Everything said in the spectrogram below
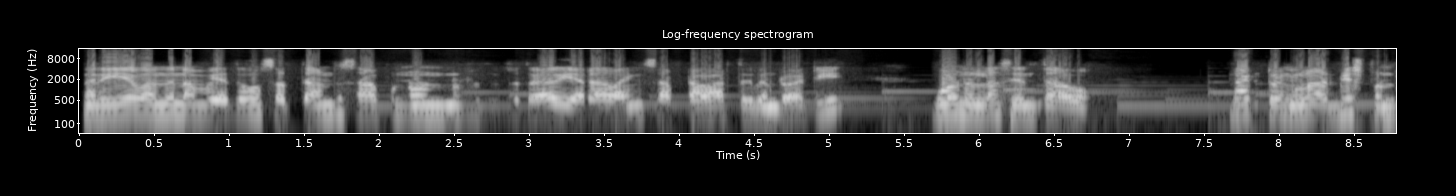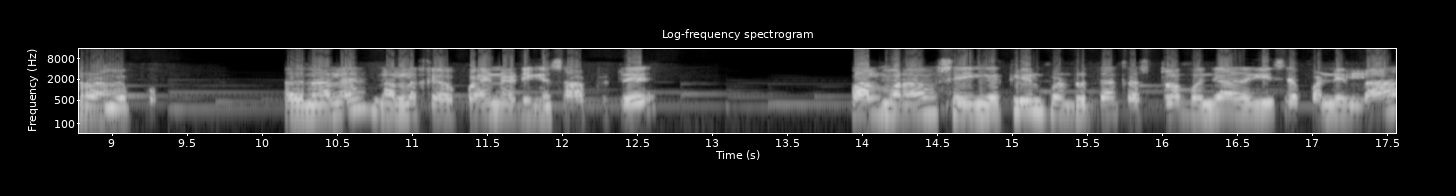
நிறைய வந்து நம்ம எதுவும் சத்தாந்து சாப்பிடணுன்றதுக்காக இறா வாங்கி சாப்பிட்டா வாரத்துக்கு ரெண்டு வாட்டி போன் எல்லாம் ஸ்ட்ரென்த் ஆகும். டாக்டருங்கெல்லாம் அட்வைஸ் பண்றாங்க இப்போ. அதனால நல்லா க பயனடைங்க சாப்பிட்டுட்டு பால் மரம் செய்யுங்க. க்ளீன் பண்றது தான் கஷ்டம். கொஞ்சம் ஈஸியாக பண்ணிடலாம்.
